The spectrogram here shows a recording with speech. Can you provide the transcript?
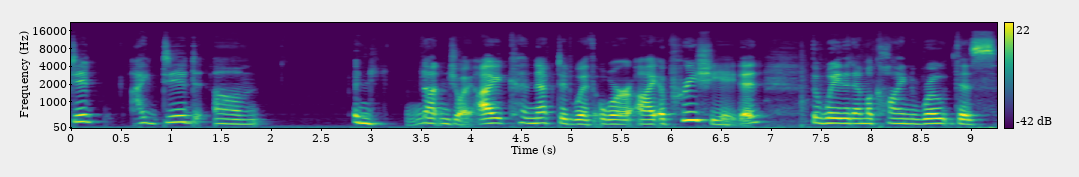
did, I did um, en- not enjoy, I connected with or I appreciated the way that Emma Cline wrote this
